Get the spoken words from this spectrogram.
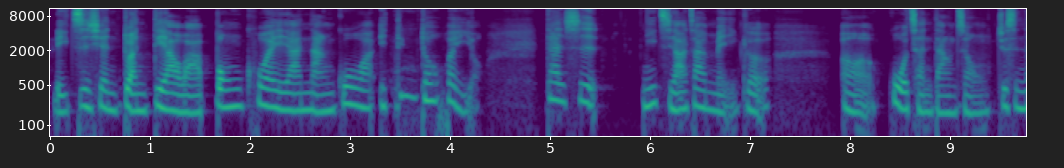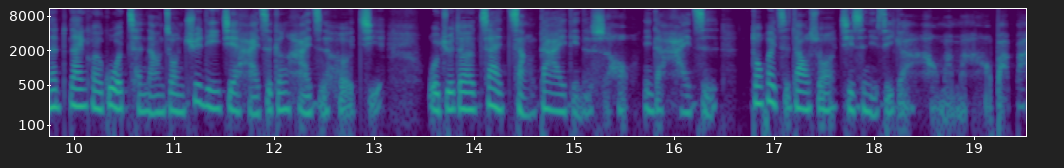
理智线断掉啊、崩溃啊、难过啊，一定都会有。但是你只要在每一个呃过程当中，就是那那一个过程当中，去理解孩子，跟孩子和解。我觉得在长大一点的时候，你的孩子都会知道说，其实你是一个好妈妈、好爸爸。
